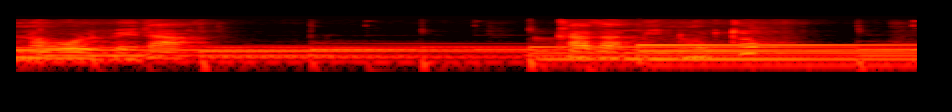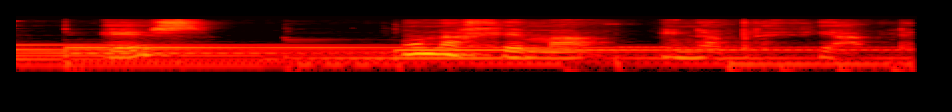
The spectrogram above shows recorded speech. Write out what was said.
no volverá cada minuto es una gema inapreciable.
